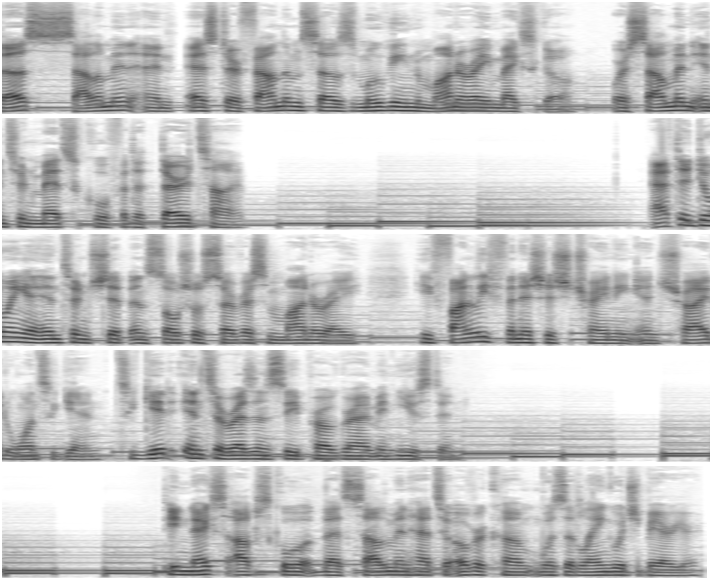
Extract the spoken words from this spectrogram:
Thus, Solomon and Esther found themselves moving to Monterrey, Mexico, where Solomon entered med school for the third time. After doing an internship in social service in Monterrey, he finally finished his training and tried once again to get into residency program in Houston. The next obstacle that Solomon had to overcome was the language barrier.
